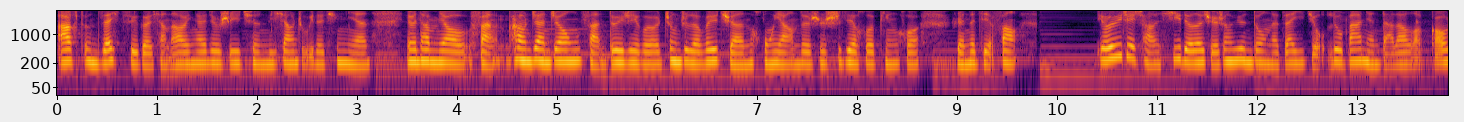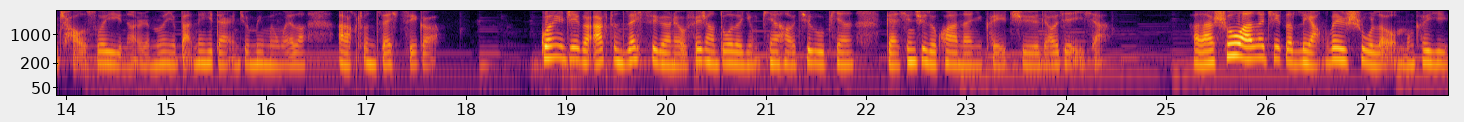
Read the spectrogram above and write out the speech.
Achtung，想到应该就是一群理想主义的青年，因为他们要反抗战争，反对这个政治的威权，弘扬的是世界和平和人的解放。由于这场西德的学生运动呢，在一九六八年达到了高潮，所以呢，人们也把那一代人就命名为了 Achtung Zestiger。关于这个 Achtung Zestiger 呢，有非常多的影片还有纪录片，感兴趣的话呢，你可以去了解一下。好了，说完了这个两位数了，我们可以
